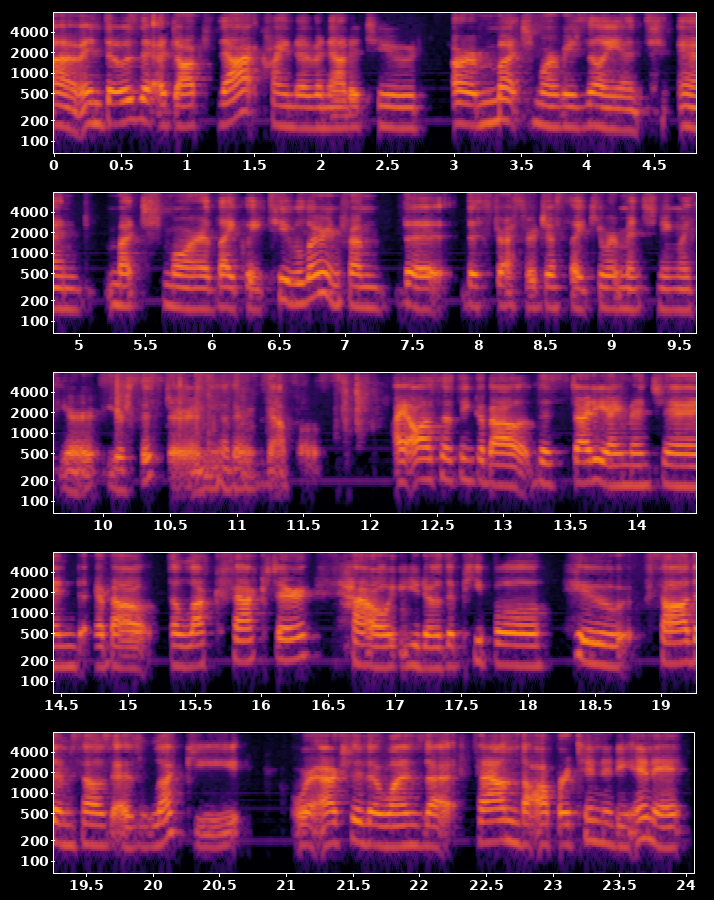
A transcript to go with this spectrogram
Um, and those that adopt that kind of an attitude are much more resilient and much more likely to learn from the the stressor, just like you were mentioning with your your sister and the other examples. I also think about the study I mentioned about the luck factor, how, you know, the people who saw themselves as lucky were actually the ones that found the opportunity in it.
